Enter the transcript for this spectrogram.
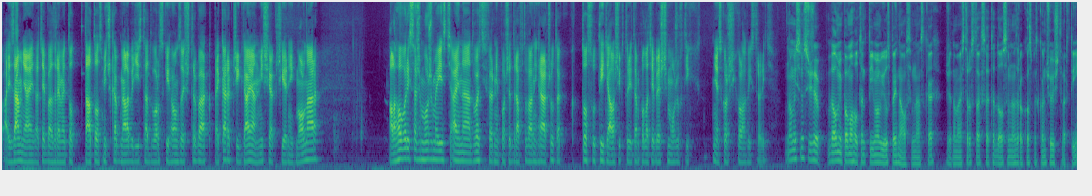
aj za mňa, aj za teba zrejme to, táto osmička by mala byť istá Dvorský, Honzej, Štrbák, Pekarčík, Gajan, Mišiak, Čiernik, Molnár ale hovorí sa, že môžeme ísť aj na dvojciferný počet draftovaných hráčov, tak to sú tí ďalší, ktorí tam podľa teba ešte môžu v tých neskorších kolách vystreliť. No myslím si, že veľmi pomohol ten tímový úspech na 18 že na majstrovstvách sveta do 18 rokov sme skončili štvrtý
